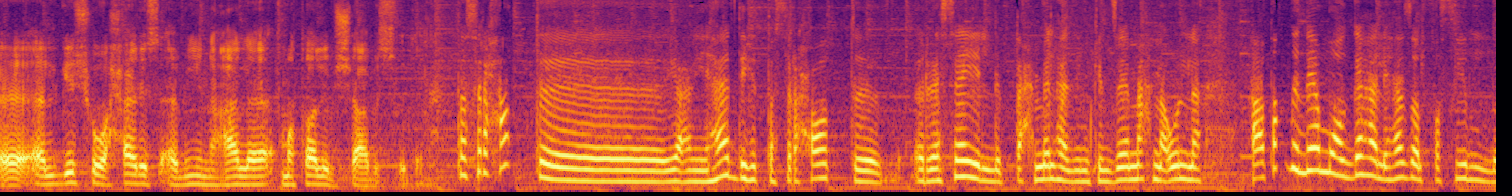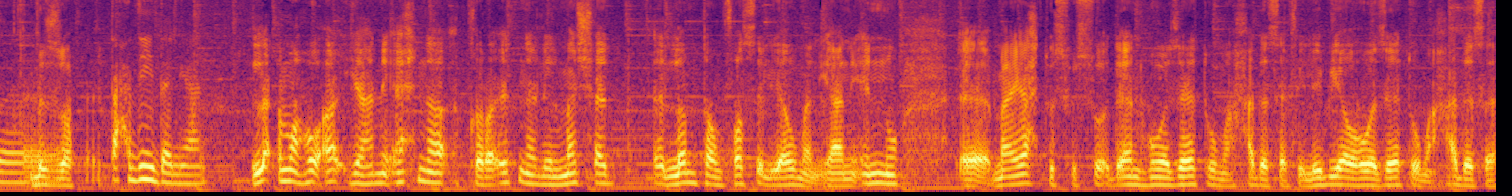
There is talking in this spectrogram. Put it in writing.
الجيش هو حارس أمين على مطالب الشعب السوداني. تصريحات يعني هذه التصريحات الرسائل اللي بتحملها يمكن زي ما إحنا قلنا أعتقد إن هي موجهة لهذا الفصيل بالظبط تحديدا يعني. لا ما هو يعني إحنا قراءتنا للمشهد لم تنفصل يوما يعني إنه ما يحدث في السودان هو ذاته ما حدث في ليبيا وهو ذاته ما حدث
